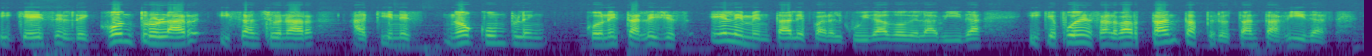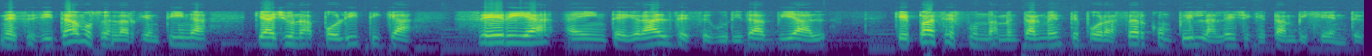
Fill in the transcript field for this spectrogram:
y que es el de controlar y sancionar a quienes no cumplen con estas leyes elementales para el cuidado de la vida y que pueden salvar tantas pero tantas vidas. Necesitamos en la Argentina que haya una política seria e integral de seguridad vial que pase fundamentalmente por hacer cumplir las leyes que están vigentes.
